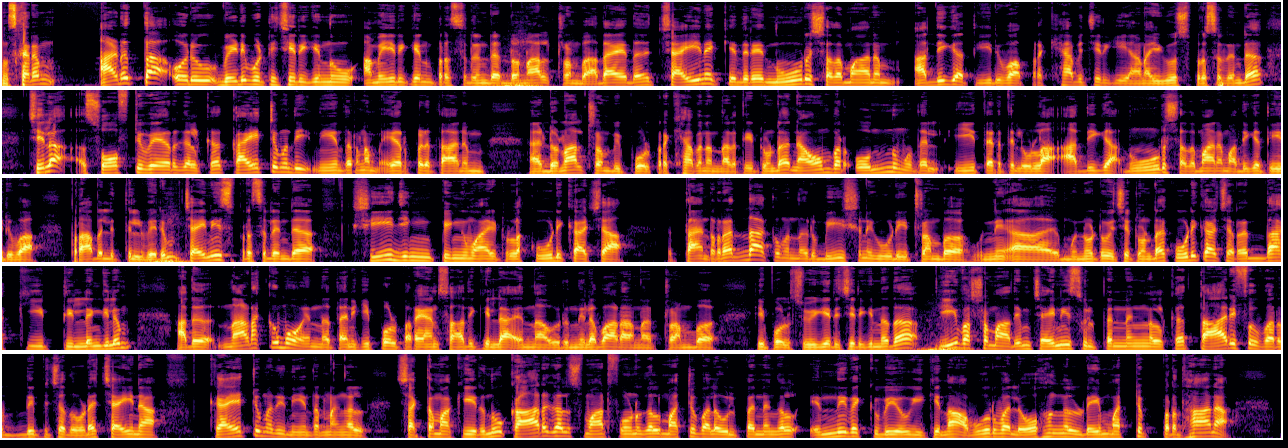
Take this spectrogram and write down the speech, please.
നമസ്കാരം. അടുത്ത ഒരു വെടിപൊട്ടിച്ചിരിക്കുന്നു അമേരിക്കൻ പ്രസിഡന്റ് ഡൊണാൾഡ് ട്രംപ്. അതായത് ചൈനയ്ക്കെതിരെ നൂറ് ശതമാനം അധിക തീരുവ പ്രഖ്യാപിച്ചിരിക്കുകയാണ് യു എസ് പ്രസിഡന്റ്. ചില സോഫ്റ്റ്വെയറുകൾക്ക് കയറ്റുമതി നിയന്ത്രണം ഏർപ്പെടുത്താനും ഡൊണാൾഡ് ട്രംപ് ഇപ്പോൾ പ്രഖ്യാപനം നടത്തിയിട്ടുണ്ട്. നവംബർ ഒന്ന് മുതൽ ഈ തരത്തിലുള്ള അധിക നൂറ് ശതമാനം അധിക തീരുവ പ്രാബല്യത്തിൽ വരും. ചൈനീസ് പ്രസിഡന്റ് ഷീ ജിങ് പിങ്ങുമായിട്ടുള്ള കൂടിക്കാഴ്ച താൻ റദ്ദാക്കുമെന്നൊരു ഭീഷണി കൂടി ട്രംപ് മുന്നോട്ട് വെച്ചിട്ടുണ്ട്. കൂടിക്കാഴ്ച റദ്ദാക്കിയിട്ടില്ലെങ്കിലും അത് നടക്കുമോ എന്ന് തനിക്ക് ഇപ്പോൾ പറയാൻ സാധിക്കില്ല എന്ന ഒരു നിലപാടാണ് ട്രംപ് ഇപ്പോൾ സ്വീകരിച്ചിരിക്കുന്നത്. ഈ വർഷം ആദ്യം ചൈനീസ് ഉൽപ്പന്നങ്ങൾക്ക് താരിഫ് വർദ്ധിപ്പിച്ചതോടെ ചൈന കയറ്റുമതി നിയന്ത്രണങ്ങൾ ശക്തമാക്കിയിരുന്നു. കാറുകൾ സ്മാർട്ട് ഫോണുകൾ മറ്റു പല ഉൽപ്പന്നങ്ങൾ എന്നിവയ്ക്ക് ഉപയോഗിക്കുന്ന അപൂർവ ലോഹങ്ങളുടെയും മറ്റു പ്രധാന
